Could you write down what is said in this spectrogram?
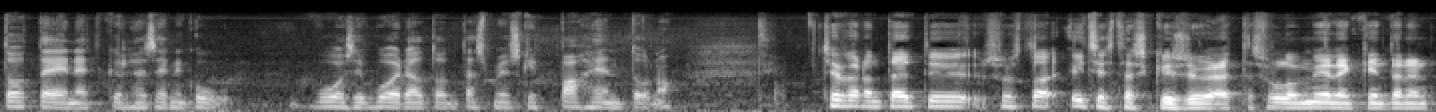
toteen, että kyllähän se niin kuin, vuosi vuodelta on tässä myöskin pahentunut. Sen verran täytyy sinusta itsestäsi kysyä, että sulla on mielenkiintoinen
